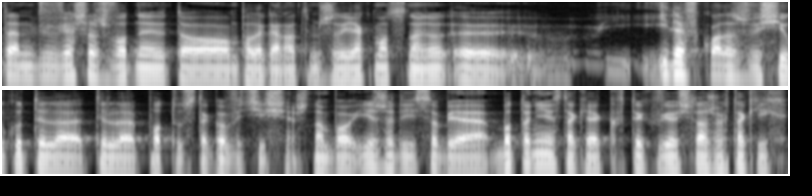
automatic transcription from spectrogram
ten wieszacz wodny to polega na tym, że jak mocno, ile wkładasz wysiłku, tyle, tyle potu z tego wyciśniesz. No bo jeżeli sobie, bo to nie jest tak jak w tych wioślarzach takich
